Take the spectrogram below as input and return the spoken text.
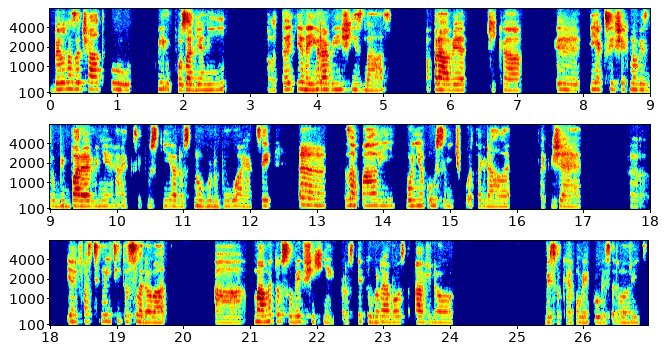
byl na začátku takový upozaděný, ale teď je nejhravější z nás a právě říká, e, jak si všechno vyzdobí barevně a jak si pustí radostnou hudbu a jak si e, zapálí voněvou svíčku a tak dále. Takže je fascinující to sledovat a máme to v sobě všichni. Prostě tu hledavost až do vysokého věku, by se dalo říct.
